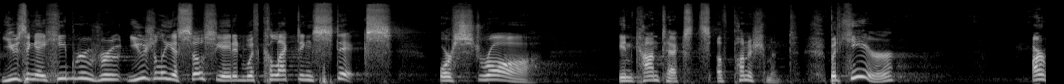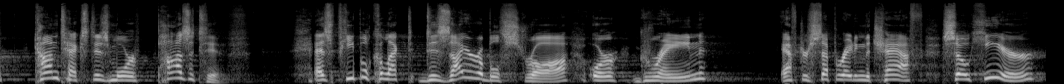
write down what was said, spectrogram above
using a Hebrew root usually associated with collecting sticks or straw in contexts of punishment. But here, our context is more positive. As people collect desirable straw or grain after separating the chaff, so here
